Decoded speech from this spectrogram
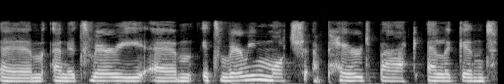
um, and it's very, um, it's very much a pared back, elegant,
